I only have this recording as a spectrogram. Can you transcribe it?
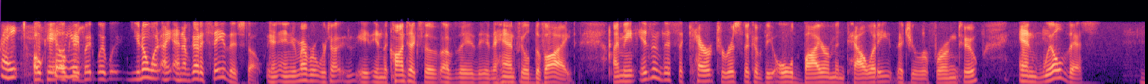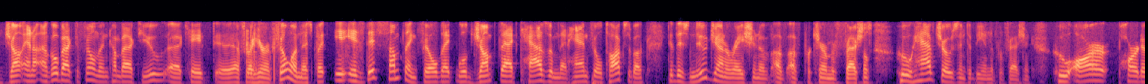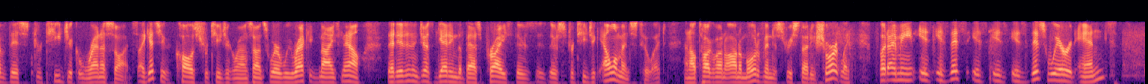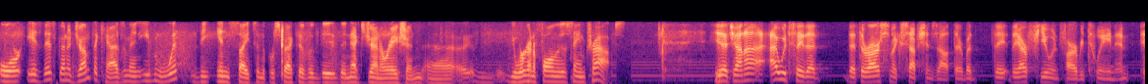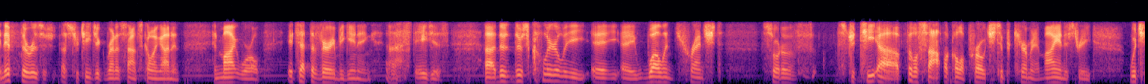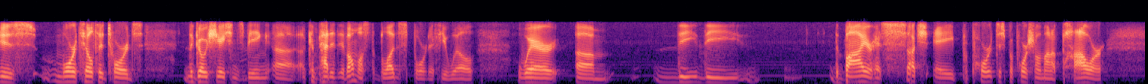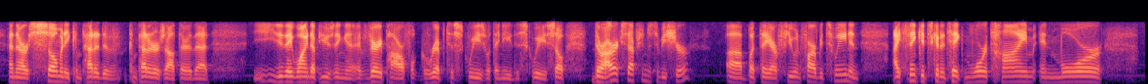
Right. Okay. So okay. But, but, but, you know what? I, and I've got to say this though. And, and remember, we're talking in the context of, of the, the the Handfield divide. I mean, isn't this a characteristic of the old buyer mentality that you're referring to? And will this jump? And I'll go back to Phil and then come back to you, uh, Kate, uh, after I hear Phil on this. But is this something, Phil, that will jump that chasm that Handfield talks about to this new generation of, of, of procurement professionals who have chosen to be in the profession, who are part of this strategic renaissance? I guess you could call it strategic renaissance, where we recognize now that it isn't just getting the best price. There's there's strategic elements to it, and I'll talk about an automotive industry study shortly. But I mean, is is this is is is this where it ends, or is this going to jump the chasm? And even with the insights and the perspective of the the next generation, uh, we're going to fall into the same traps. Yeah, John, I, I would say that that there are some exceptions out there, but they they are few and far between. And and if there is a, a strategic renaissance going on in in my world, it's at the very beginning uh, stages. Uh, there's there's clearly a a well entrenched sort of strate- uh, philosophical approach to procurement in my industry, which is more tilted towards negotiations being uh, a competitive, almost a blood sport, if you will, where um, the the the buyer has such a purport, disproportional amount of power, and there are so many competitive competitors out there that you, they wind up using a, a very powerful grip to squeeze what they need to squeeze. So there are exceptions to be sure, uh, but they are few and far between. And I think it's going to take more time and more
